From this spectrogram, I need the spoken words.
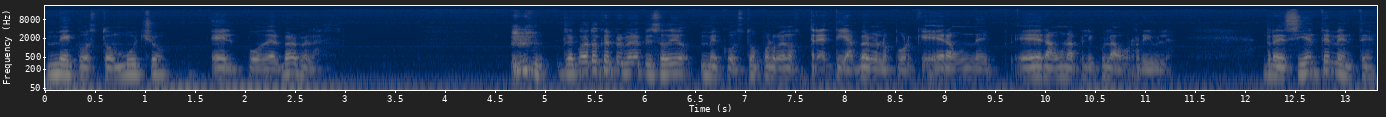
me costó mucho el poder vérmelas. Recuerdo que el primer episodio me costó por lo menos tres días vérmelo porque era una, era una película horrible. Recientemente,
